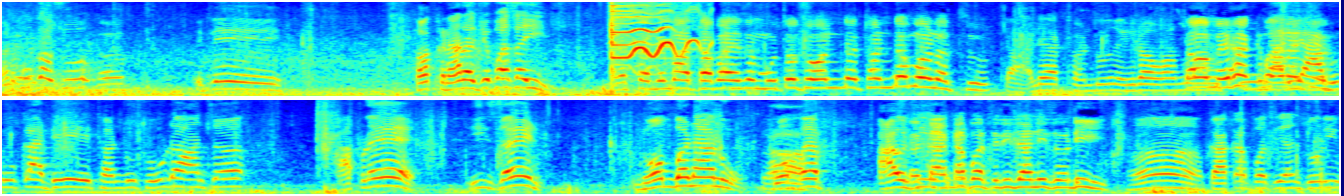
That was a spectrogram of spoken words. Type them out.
અને હું કહું છું. એટલે હકના રજો પાછા ઈ. તમે માથા પાસે હું તો ઠંડો ઠંડો મન જ છું. ચાલે આ ઠંડુ નહીં રહેવાનું. તમે હક મારી આબરૂ કાઢે ઠંડુ થોડું છે. આપણે ઈ જઈને નોમ બનાવવાનું આવતી કાકા ભત્રીજાની જોડી. હા કાકા પતિયાન જોડી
